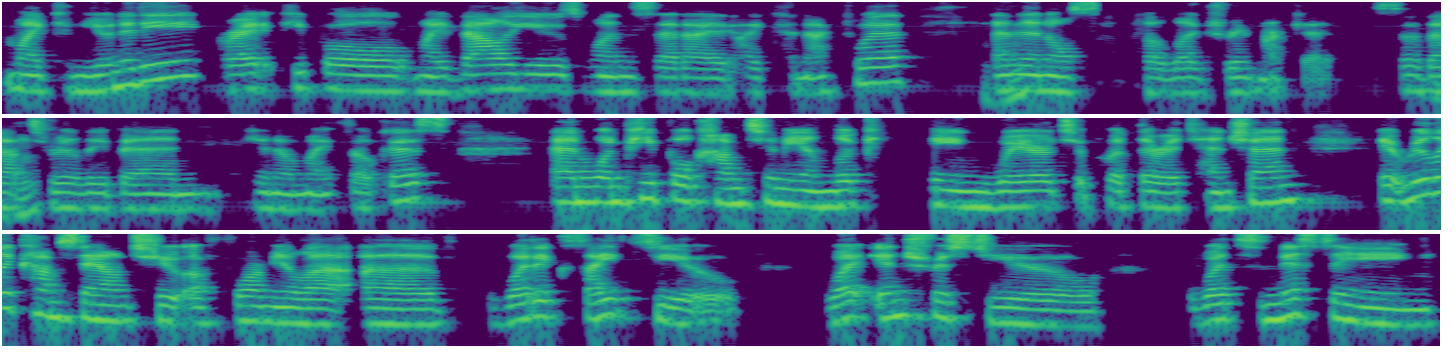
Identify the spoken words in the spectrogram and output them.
my community, right? People, my values, ones that I, I connect with, mm-hmm. and then also the luxury market. So that's mm-hmm. really been, you know, my focus. And when people come to me and looking where to put their attention, it really comes down to a formula of what excites you, what interests you, what's missing,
